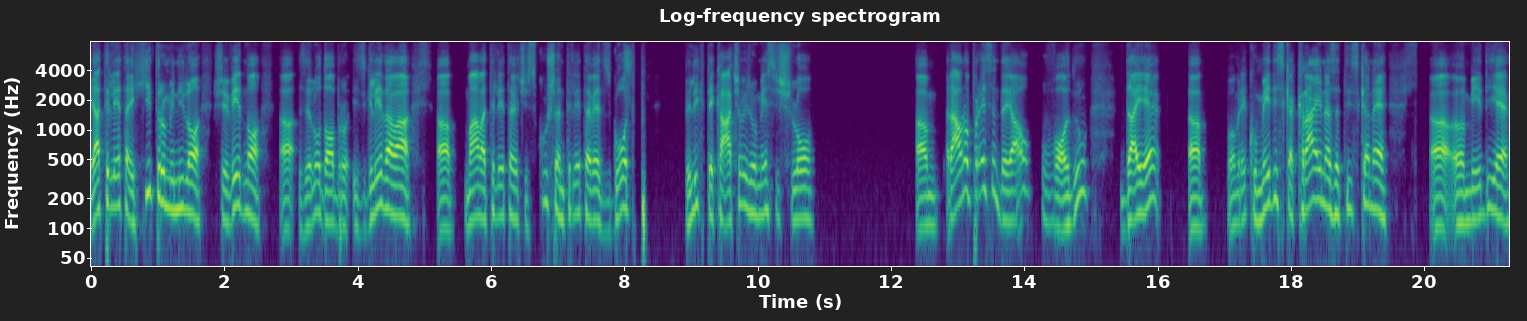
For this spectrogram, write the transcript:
Ja, tri leta je hitro minilo, še vedno uh, zelo dobro izgledava. Uh, mama tri leta več izkušenj, tri leta več zgodb, veliko tekačev je že vmes šlo. Um, ravno prej sem dejal v vodu, da je, uh, bom rekel, medijska krajina za tiskane uh, medije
